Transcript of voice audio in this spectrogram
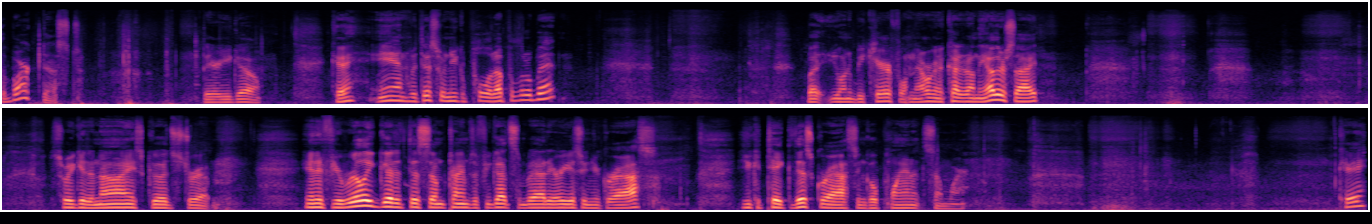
the bark dust. There you go. Okay, and with this one you can pull it up a little bit, but you want to be careful. Now we're going to cut it on the other side. So we get a nice good strip. And if you're really good at this sometimes, if you got some bad areas in your grass, you could take this grass and go plant it somewhere. Okay.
